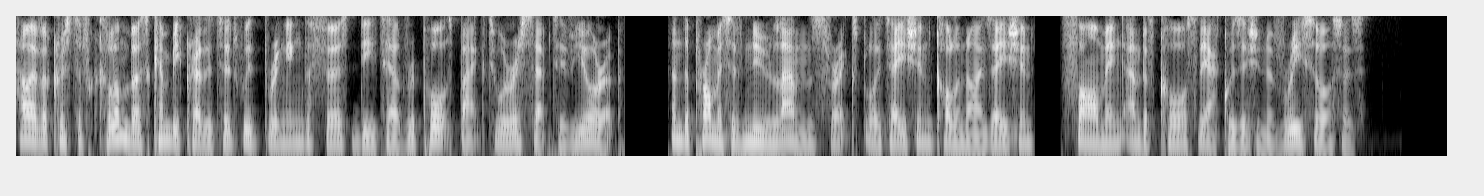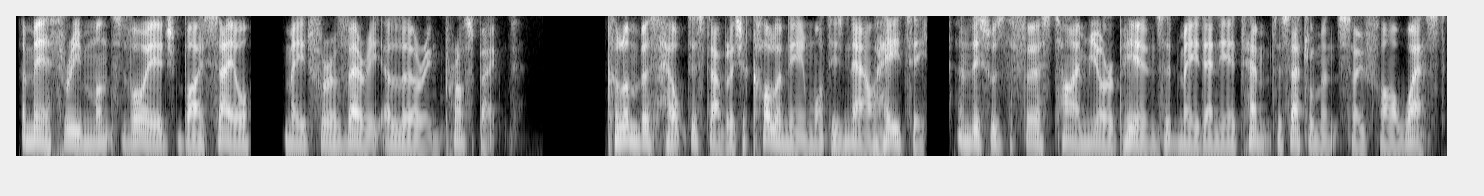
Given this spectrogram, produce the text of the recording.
However, Christopher Columbus can be credited with bringing the first detailed reports back to a receptive Europe, and the promise of new lands for exploitation, colonisation, farming, and of course the acquisition of resources. A mere three months' voyage by sail made for a very alluring prospect. Columbus helped establish a colony in what is now Haiti, and this was the first time Europeans had made any attempt to settlement so far west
